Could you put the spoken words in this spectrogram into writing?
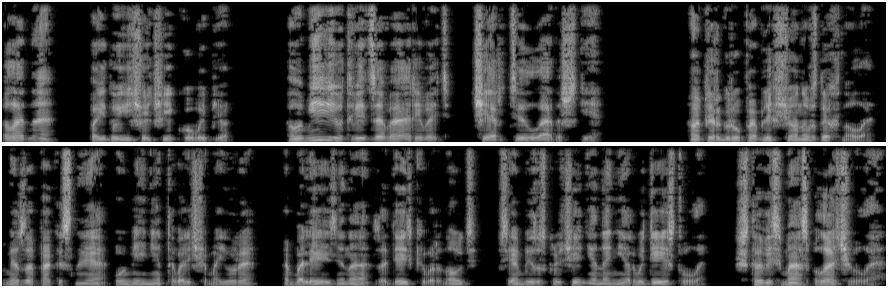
Ладно, пойду еще чайку выпью. Умеют ведь заваривать, черти ладожские». Опергруппа облегченно вздохнула. Мерзопакостное умение товарища майора болезненно задеть, ковырнуть, всем без исключения на нервы действовало. что весьма сплачивало.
